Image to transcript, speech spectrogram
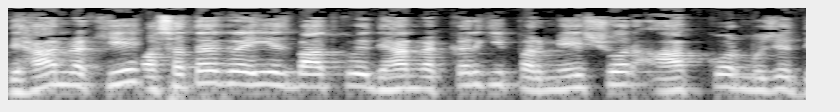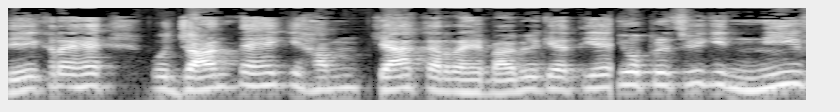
ध्यान रखिए और सतर्क रहिए इस बात को ध्यान रखकर कि परमेश्वर आपको और मुझे देख रहे हैं, वो जानते हैं कि हम क्या कर रहे हैं। बाइबल कहती है कि वो पृथ्वी की नींव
